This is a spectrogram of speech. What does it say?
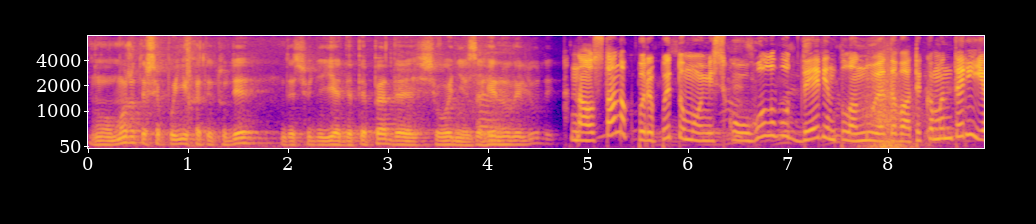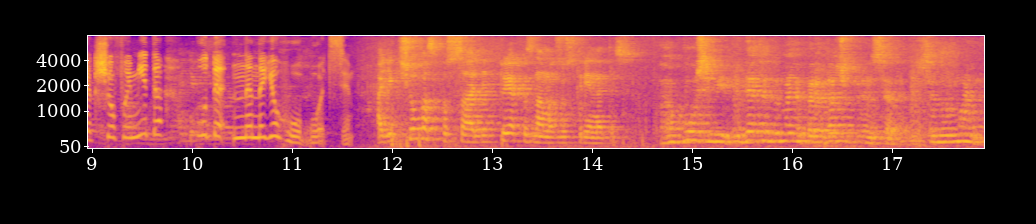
Ну, можете ще поїхати туди, де сьогодні є ДТП, де сьогодні загинули люди. Наостанок перепитуємо міського голову, де він планує давати коментарі, якщо Феміда буде не на його боці. А якщо вас посадять, то як ви з нами зустрінетесь? А боже мій, прийдете до мене, передачу принесете, все нормально.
